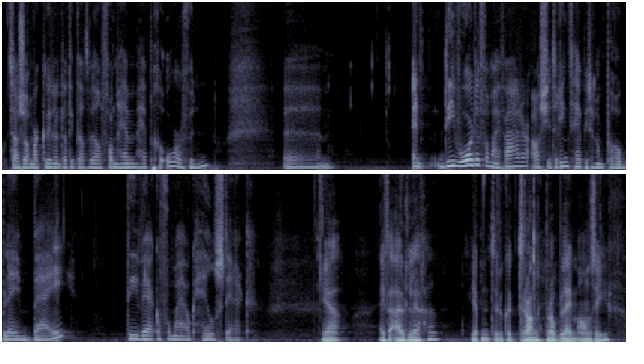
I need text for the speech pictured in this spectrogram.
het zou zomaar kunnen dat ik dat wel van hem heb georven. Ehm, en die woorden van mijn vader, als je drinkt heb je er een probleem bij, die werken voor mij ook heel sterk. ja. Even uitleggen. Je hebt natuurlijk het drankprobleem aan zich.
